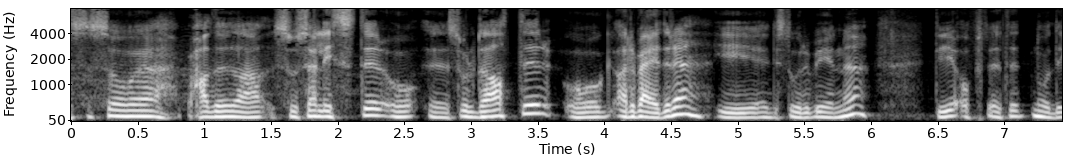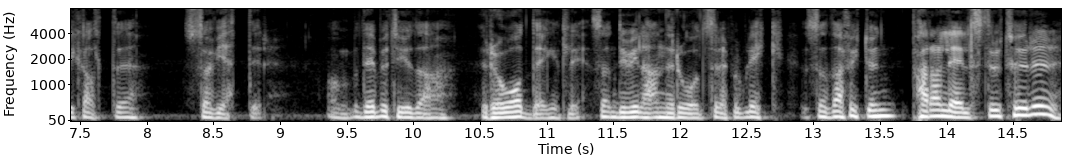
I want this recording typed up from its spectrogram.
Så eh, hadde da sosialister og eh, soldater og arbeidere i de store byene de opprettet noe de kalte sovjetter. Og det betyr da råd, egentlig. Så de ville ha en rådsrepublikk. Så da fikk du en parallellstrukturer.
